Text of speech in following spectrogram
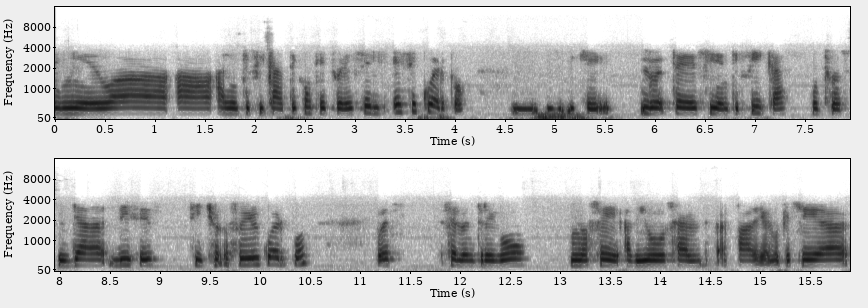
el miedo a, identificarte con que tú eres el, ese cuerpo y, que lo, te desidentificas, entonces ya dices, si yo no soy el cuerpo, pues se lo entregó, no sé, a Dios, al, al, Padre, a lo que sea,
